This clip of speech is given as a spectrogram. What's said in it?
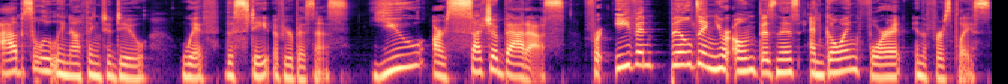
absolutely nothing to do with the state of your business. You are such a badass for even building your own business and going for it in the first place.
